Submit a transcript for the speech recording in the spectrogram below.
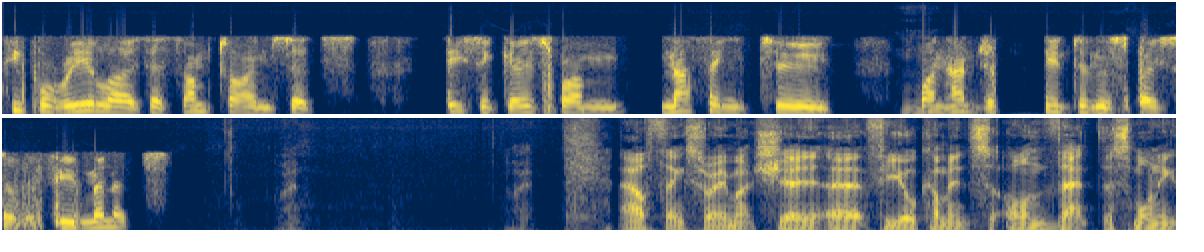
people realise that sometimes it's it goes from nothing to hmm. one hundred percent in the space of a few minutes. Right. Right. Al, thanks very much uh, uh, for your comments on that this morning.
